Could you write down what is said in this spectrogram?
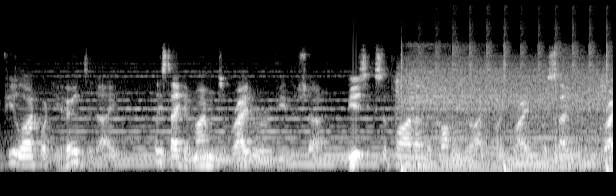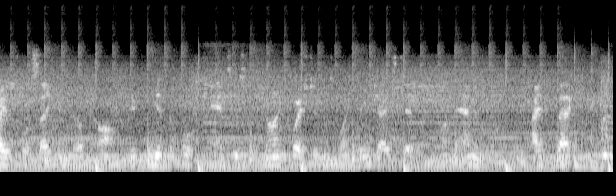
If you like what you heard today, please take a moment to rate or review the show. Music supplied under copyright by Grave Forsaken, graveforsaken.com. You can get the book Answers to Giant Questions by TJ Steadman on Amazon in paperback and.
